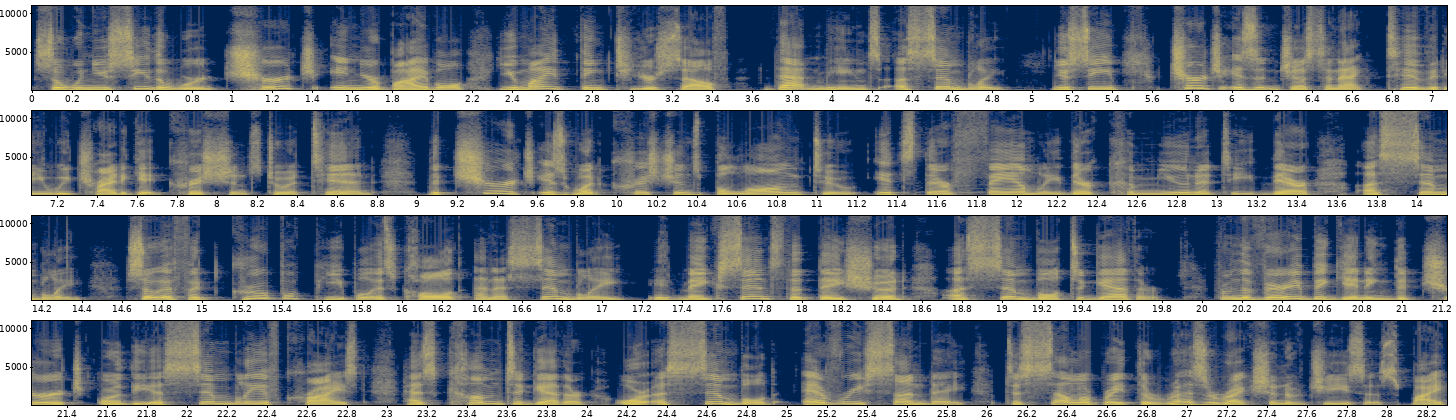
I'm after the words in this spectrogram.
So when you see the word church in your Bible, you might think to yourself, that means assembly. You see, church isn't just an activity we try to get Christians to attend. The church is what Christians belong to. It's their family, their community, their assembly. So if a group of people is called an assembly, it makes sense that they should assemble together. From the very beginning, the church or the assembly of Christ has come together or assembled every Sunday to celebrate the resurrection of Jesus by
